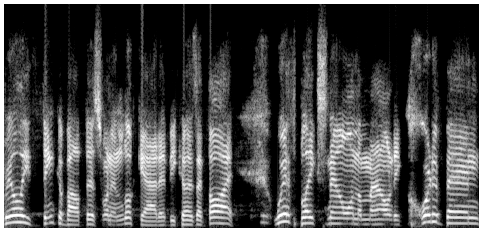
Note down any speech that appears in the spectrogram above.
really think about this one and look at it because I thought with Blake Snell on the mound, it could have been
